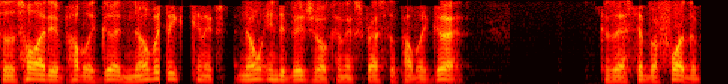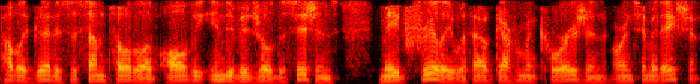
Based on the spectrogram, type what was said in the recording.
So this whole idea of public good, nobody can, no individual can express the public good. Because I said before, the public good is the sum total of all the individual decisions made freely without government coercion or intimidation.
